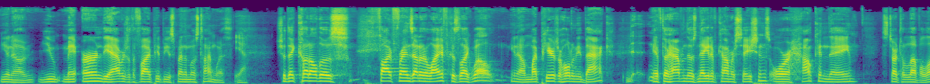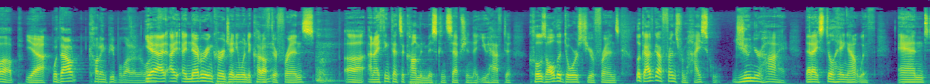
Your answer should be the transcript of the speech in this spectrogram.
you know, you may earn the average of the five people you spend the most time with. Yeah. Should they cut all those five friends out of their life? Because, like, well, you know, my peers are holding me back if they're having those negative conversations, or how can they start to level up Yeah. without cutting people out of their life? Yeah, I, I never encourage anyone to cut off their friends. Uh, and I think that's a common misconception that you have to close all the doors to your friends. Look, I've got friends from high school, junior high, that I still hang out with. And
